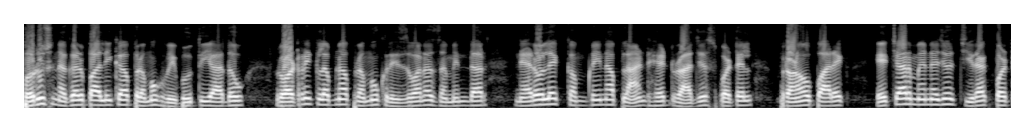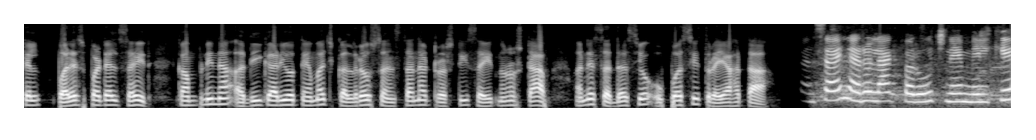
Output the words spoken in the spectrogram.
ભરૂચ નગરપાલિકા પ્રમુખ વિભૂતિ યાદવ, રોટરી ક્લબના પ્રમુખ રિઝવાના જમીનદાર, નેરોલેક કંપનીના plant head Rajesh Patel, Pranav Parekh, HR manager Chirag Patel, Paresh Patel સહિત કંપનીના અધિકારીઓ તેમજ કલરવ સંસ્થાના ટ્રસ્ટી સહિતનો સ્ટાફ અને સદસ્યો ઉપસ્થિત રહ્યા હતા. संस्थाएँ नेरोलैक भरूच ने मिलके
